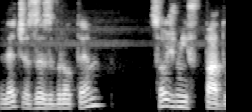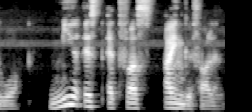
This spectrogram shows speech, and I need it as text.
lecz ze zwrotem coś mi wpadło. Mir ist etwas eingefallen.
